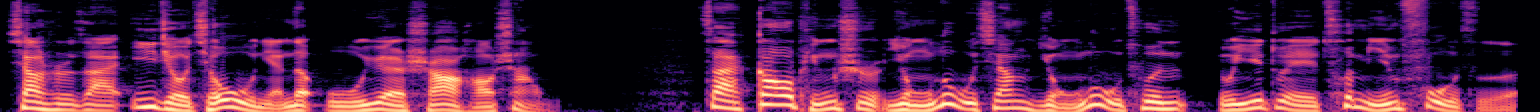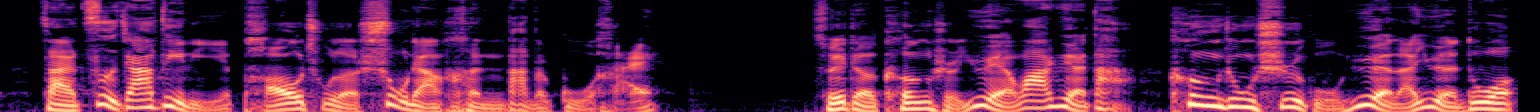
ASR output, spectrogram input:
像是在一九九五年的五月十二号上午，在高平市永禄乡永禄村，有一对村民父子在自家地里刨出了数量很大的骨骸。随着坑是越挖越大，坑中尸骨越来越多，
